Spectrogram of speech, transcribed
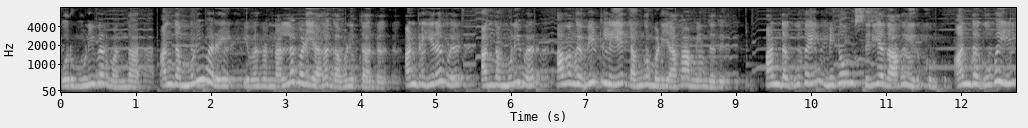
ஒரு முனிவர் வந்தார். அந்த முனிவரை இவர்கள் நல்லபடியாக கவனித்தார்கள். அன்று இரவு அந்த முனிவர் அவங்க வீட்டிலேயே தங்கும்படியாக அமைந்தது. அந்த குகை மிகவும் சிறியதாக இருக்கும். அந்த குகையில்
